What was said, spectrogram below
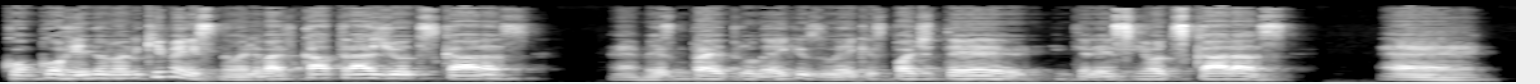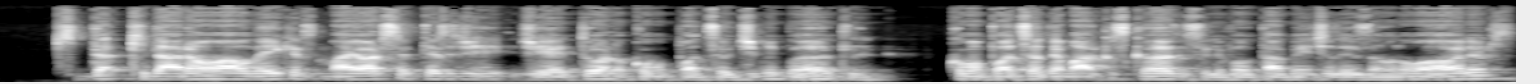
concorrido no ano que vem, senão ele vai ficar atrás de outros caras, é, mesmo para ir para o Lakers. O Lakers pode ter interesse em outros caras é, que, que, darão ao Lakers maior certeza de, de retorno, como pode ser o Jimmy Butler, como pode ser o DeMarcus Cousins, se ele voltar bem de lesão no Warriors.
